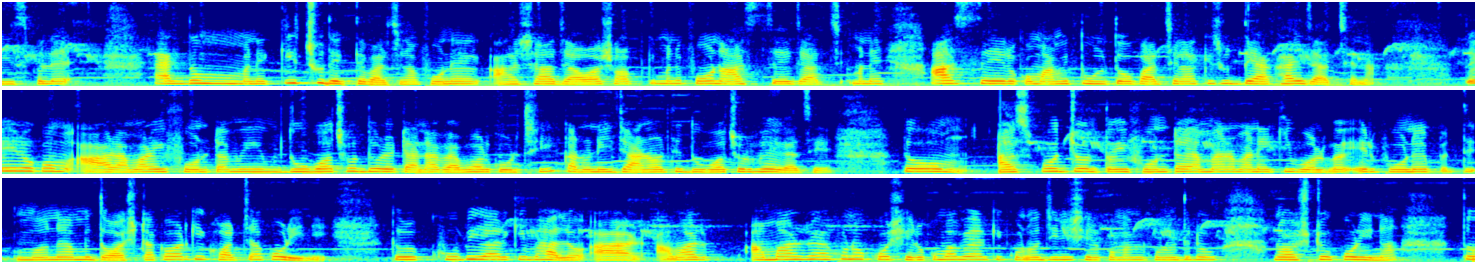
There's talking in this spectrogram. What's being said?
ডিসপ্লে একদম মানে কিছু দেখতে পারছে না। ফোনে আসা, যাওয়া, সব মানে ফোন আসছে, যাচ্ছে মানে আসছে এরকম। আমি তুলতেও পারছি না, কিছু দেখাই যাচ্ছে না। তো এইরকম আর আমার এই ফোনটা আমি দু বছর ধরে টানা ব্যবহার করছি, কারণ এই জানুয়ারিতে দু বছর হয়ে গেছে। তো আজ পর্যন্ত এই ফোনটায় আমার মানে কি বলব, এর ফোনের প্রতি মানে আমি দশ টাকাও আর কি খরচা করিনি। তো খুবই আর কি ভালো, আর আমার আমার এখনও সেরকমভাবে আর কি কোনো জিনিস সেরকম আমি কোনো দিনও নষ্ট করি না। তো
